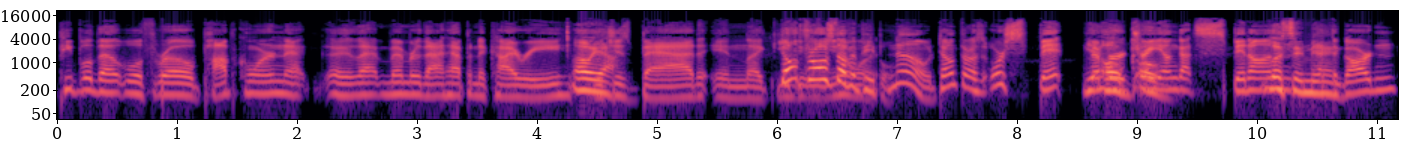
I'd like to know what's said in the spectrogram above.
people that will throw popcorn at uh, that. Remember that happened to Kyrie. Oh, yeah. which is bad. In like, Don't do- throw stuff don't at people. No, don't throw or spit. Yeah, Remember oh, Trae oh. Young got spit on. Listen, at man. the Garden.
